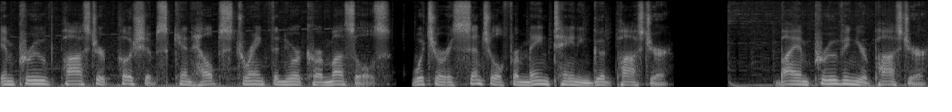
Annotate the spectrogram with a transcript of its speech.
Improved posture push-ups can help strengthen your core muscles, which are essential for maintaining good posture. By improving your posture,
